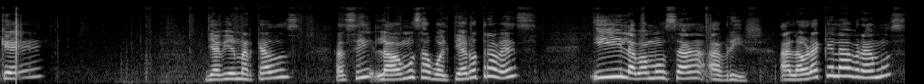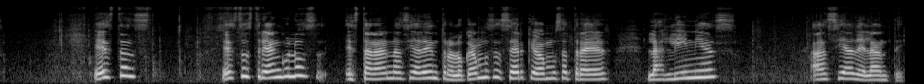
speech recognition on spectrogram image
que ya bien marcados así la vamos a voltear otra vez y la vamos a abrir. A la hora que la abramos estas estos triángulos estarán hacia adentro. Lo que vamos a hacer que vamos a traer las líneas hacia adelante.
